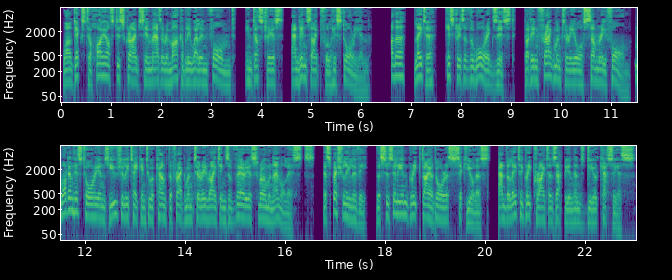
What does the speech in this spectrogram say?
while Dexter Hoyos describes him as a remarkably well-informed, industrious, and insightful historian. Other, later, histories of the war exist, but in fragmentary or summary form. Modern historians usually take into account the fragmentary writings of various Roman annalists, especially Livy, the Sicilian Greek Diodorus Siculus, and the later Greek writers Appian and Dio Cassius.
